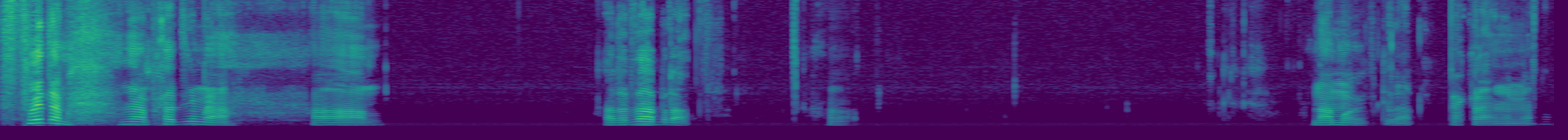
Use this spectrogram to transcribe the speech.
С этим необходимо разобраться. Вот. На мой взгляд, по крайней мере.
